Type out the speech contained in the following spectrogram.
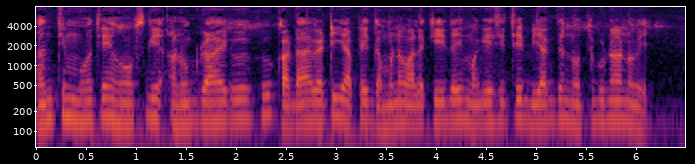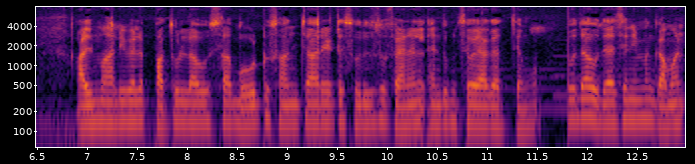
අන්තිම් මොහොතේ හෝස්ගේ අනුග්‍රායකකු කඩා වැටි අපේ ගමන වලකීදැයි මගේ සිතේ බියක්ද නොතිබුණා නොවේ. අල්මාරිවල පතුල් අවුස්සා බෝටු සංචාරයට සුදුසු ෆැනල් ඇඳුම් සොයාගත්තෙමු. යෝදා උදෑසනීම ගමන්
